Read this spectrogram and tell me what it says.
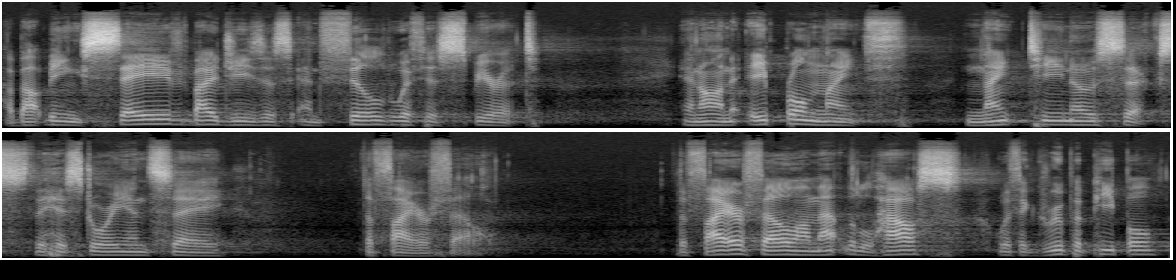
about being saved by Jesus and filled with his spirit. And on April 9th, 1906, the historians say, the fire fell. The fire fell on that little house with a group of people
